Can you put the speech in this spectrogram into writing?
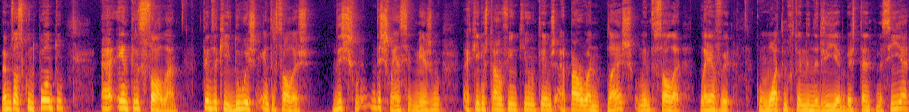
Vamos ao segundo ponto, uh, entre sola. Temos aqui duas entressolas de, de excelência mesmo. Aqui no Strong 21 temos a Power One Plus, uma entressola leve com um ótimo retorno de energia, bastante macia.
